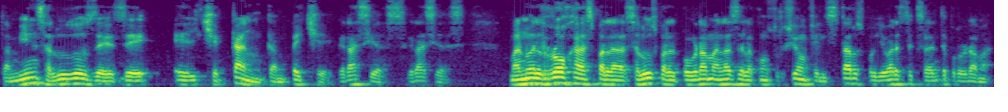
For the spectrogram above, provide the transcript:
También saludos desde El Checán, Campeche. Gracias, gracias. Manuel Rojas, para, saludos para el programa Nace la Construcción. Felicitaros por llevar este excelente programa.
